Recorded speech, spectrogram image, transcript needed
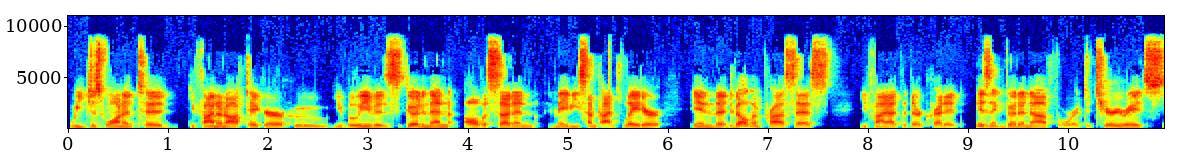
we just wanted to you find an off taker who you believe is good and then all of a sudden maybe sometimes later in the development process you find out that their credit isn't good enough or it deteriorates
